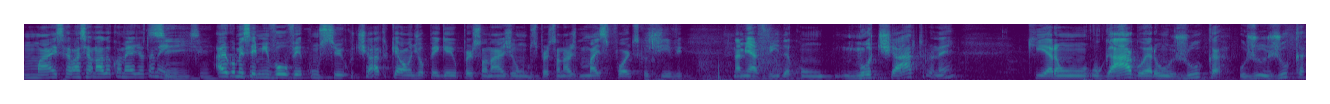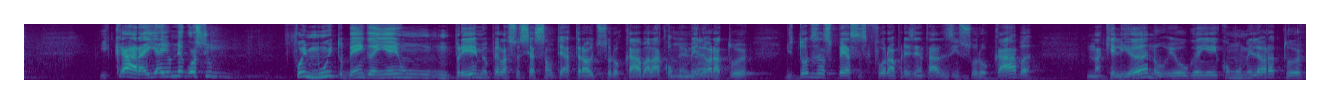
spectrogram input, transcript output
mas relacionada à comédia também. Sim, sim. Aí eu comecei a me envolver com o circo teatro, que é onde eu peguei o personagem, um dos personagens mais fortes que eu tive na minha vida com no teatro, né? Que era um, o Gago, era o Juca, o Jujuca. E, cara, e aí o negócio foi muito bem. Ganhei um, um prêmio pela Associação Teatral de Sorocaba, lá como Legal. melhor ator. De todas as peças que foram apresentadas em Sorocaba, naquele ano, eu ganhei como melhor ator.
